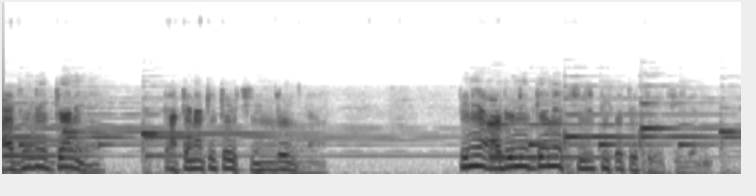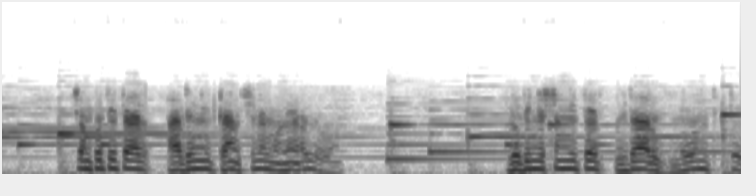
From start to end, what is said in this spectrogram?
আধুনিক জ্ঞানে তাকে নাকি কেউ চিনলই না তিনি আধুনিক গানের শিল্পী হতে চেয়েছিলেন সম্প্রতি তার আধুনিক গান শুনে মনে হলো রবীন্দ্রসঙ্গীতের উদার বন থেকে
